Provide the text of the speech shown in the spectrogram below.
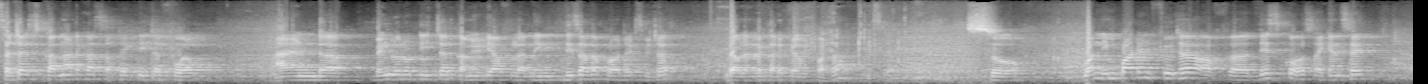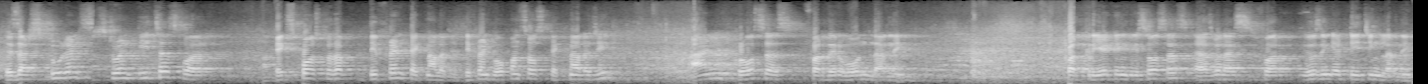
such as Karnataka Subject Teacher Forum and uh, Bengaluru Teacher Community of Learning. These are the projects which are developed curriculum for the So one important feature of uh, this course I can say is that students, student teachers were exposed to the different technology, different open source technology and process for their own learning, for creating resources as well as for using a teaching learning,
